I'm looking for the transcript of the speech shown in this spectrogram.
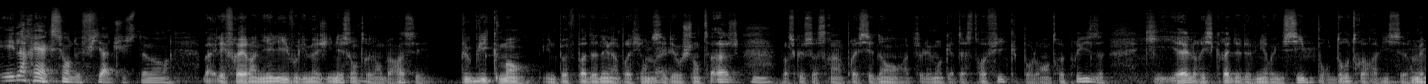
Et la réaction de Fiat, justement? Bah, les frères Agnelli, vous l'imaginez, sont très embarrassés. Publiquement, ils ne peuvent pas donner l'impression de céder au chantage, parce que ce serait un précédent absolument catastrophique pour leur entreprise, qui, elle, risquerait de devenir une cible pour d'autres ravisseurs. Mais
